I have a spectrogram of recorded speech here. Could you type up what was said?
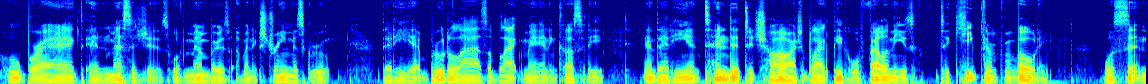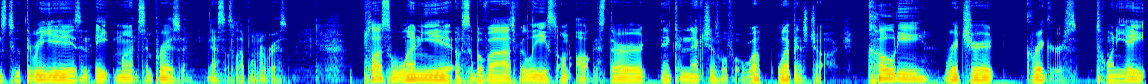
who bragged in messages with members of an extremist group that he had brutalized a black man in custody and that he intended to charge black people with felonies to keep them from voting was sentenced to three years and eight months in prison. That's a slap on the wrist. Plus one year of supervised release on August 3rd in connections with a weapons charge. Cody Richard Griggers, 28,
